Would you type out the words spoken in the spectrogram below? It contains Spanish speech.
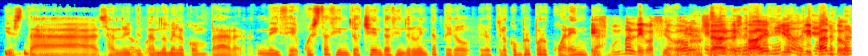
y está Sandro intentándomelo comprar. Me dice, cuesta 180, 190, pero, pero te lo compro por 40. Es muy mal negociador, o sea, estaba yo flipando.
